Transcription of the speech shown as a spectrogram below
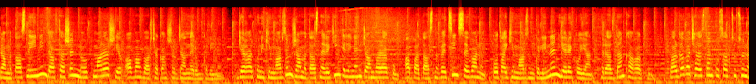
Ժամը 19-ին Դավթաշեն, Նորդ Մարաշ եւ Ավան վարչական շրջաններում կլինեն։ Գեղարքունիքի մարզում ժամը 13-ին կլինեն Ճամբարակում, ապա 16-ին Սևանում, Կոտայքի մարզում կլինեն Երեկոյան, Հրազդան քաղաքում։ Բարգավաճ Հայաստան կուսակցությունը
